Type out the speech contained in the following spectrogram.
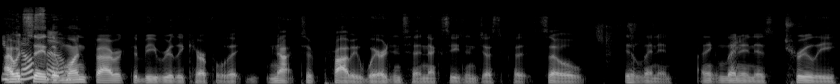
You I could would say the one fabric to be really careful that you- not to probably wear it into the next season just because so is linen. I think linen is truly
